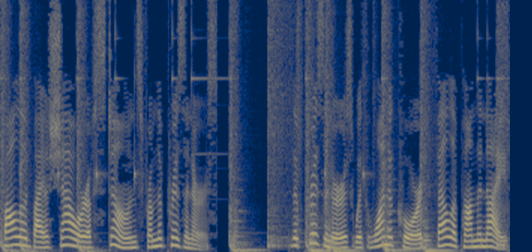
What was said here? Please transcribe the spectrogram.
followed by a shower of stones from the prisoners. The prisoners with one accord fell upon the knight,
